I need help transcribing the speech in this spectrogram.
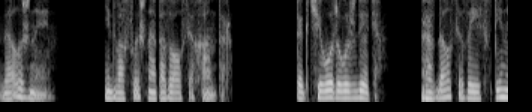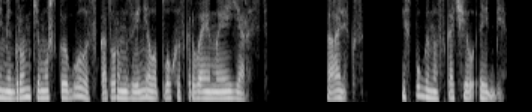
«Должны», едва слышно отозвался Хантер. «Так чего же вы ждете? Раздался за их спинами громкий мужской голос, в котором звенела плохо скрываемая ярость. «Алекс!» — испуганно вскочил Эбби.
